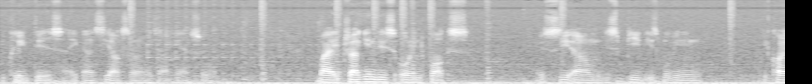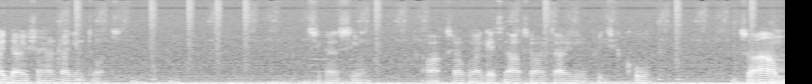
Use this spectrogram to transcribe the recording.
you click this you can see accelerometer here so by dragging this orange box you see um the speed is moving in the correct direction you're dragging towards. As you can see we are getting our accelerometer reading pretty cool. So um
